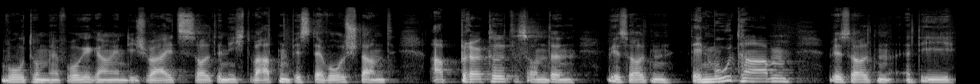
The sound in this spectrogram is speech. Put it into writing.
Votum hervorgegangen, die Schweiz sollte nicht warten, bis der Wohlstand abbröckelt, sondern wir sollten den Mut haben, wir sollten die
